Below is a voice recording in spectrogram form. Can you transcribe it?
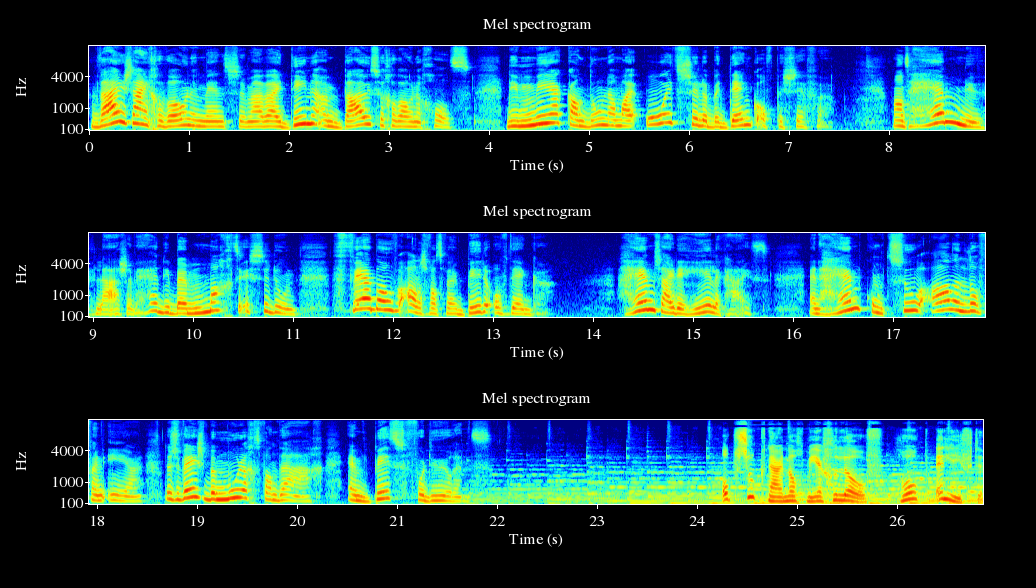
Wij zijn gewone mensen, maar wij dienen een buitengewone God. Die meer kan doen dan wij ooit zullen bedenken of beseffen. Want Hem nu, lazen we, die bij macht is te doen, ver boven alles wat wij bidden of denken. Hem zij de heerlijkheid. En Hem komt toe alle lof en eer. Dus wees bemoedigd vandaag en bid voortdurend. Op zoek naar nog meer geloof, hoop en liefde.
